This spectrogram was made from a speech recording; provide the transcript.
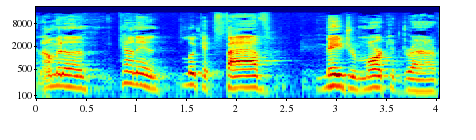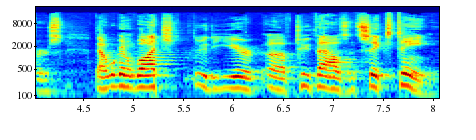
And I'm going to kind of look at five major market drivers that we're going to watch through the year of 2016.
